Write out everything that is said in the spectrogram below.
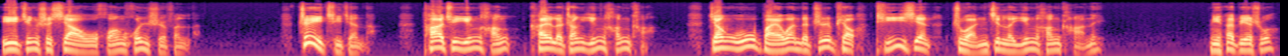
已经是下午黄昏时分了。这期间呢，他去银行开了张银行卡。将五百万的支票提现转进了银行卡内。你还别说，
